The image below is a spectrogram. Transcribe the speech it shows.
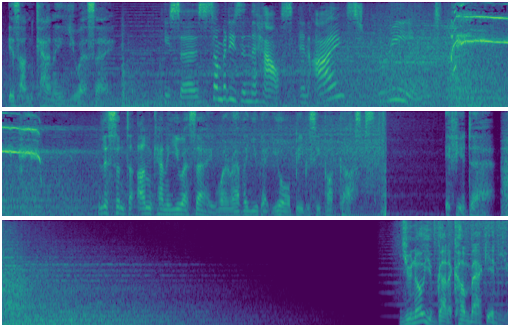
is Uncanny USA. He says, Somebody's in the house, and I screamed. Listen to Uncanny USA wherever you get your BBC podcasts, if you dare. You know you've got a comeback in you.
